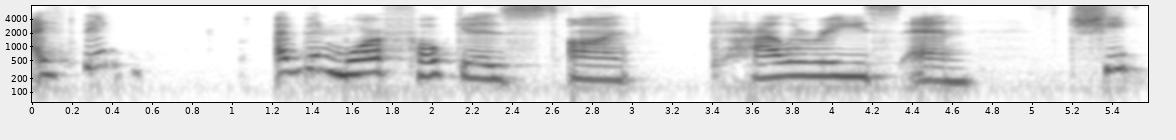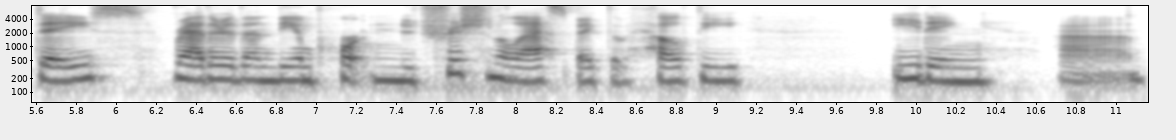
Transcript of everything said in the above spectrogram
I think I've been more focused on calories and cheat days rather than the important nutritional aspect of healthy eating um,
